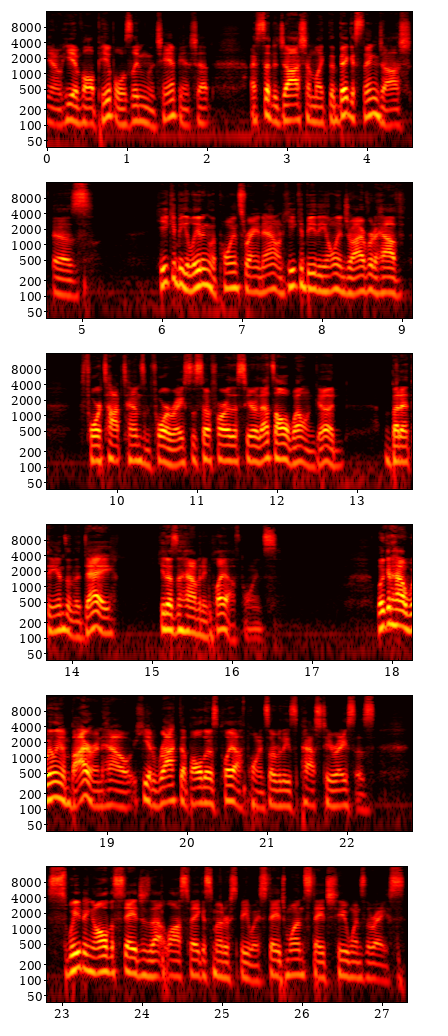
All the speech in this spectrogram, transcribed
you know he of all people was leading the championship. I said to Josh, I'm like, the biggest thing, Josh, is he could be leading the points right now, and he could be the only driver to have four top tens and four races so far this year. That's all well and good. But at the end of the day, he doesn't have any playoff points. Look at how William Byron, how he had racked up all those playoff points over these past two races, sweeping all the stages at Las Vegas Motor Speedway. Stage one, stage two wins the race.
